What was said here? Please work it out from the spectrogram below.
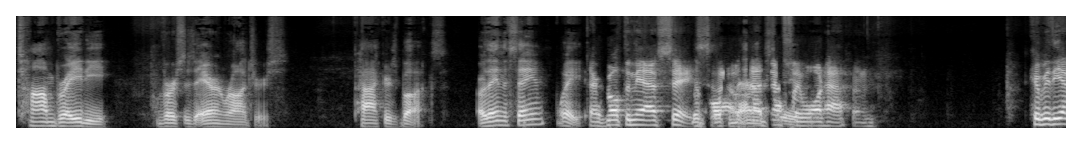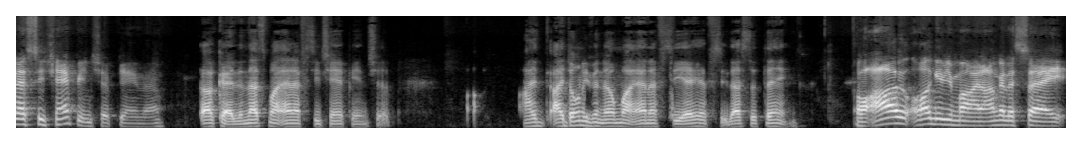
Tom Brady versus Aaron Rodgers. Packers Bucs. Are they in the same? Wait. They're both in the NFC. So in the that NFC. definitely won't happen. Could be the NFC Championship game though. Okay, then that's my NFC championship. I I don't even know my NFC AFC. That's the thing. Well, I'll I'll give you mine. I'm gonna say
